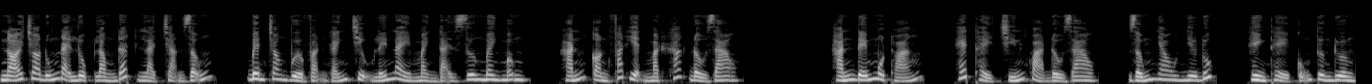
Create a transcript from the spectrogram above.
Nói cho đúng đại lục lòng đất là chạn rỗng, bên trong vừa vặn gánh chịu lấy này mảnh đại dương mênh mông. Hắn còn phát hiện mặt khác đầu dao. Hắn đếm một thoáng, hết thảy chín quả đầu dao, giống nhau như đúc, hình thể cũng tương đương.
